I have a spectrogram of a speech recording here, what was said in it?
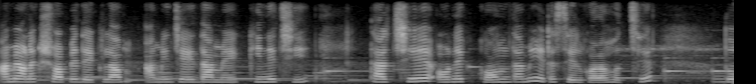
আমি অনেক শপে দেখলাম, আমি যে দামে কিনেছি তার চেয়ে অনেক কম দামে এটা সেল করা হচ্ছে। তো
